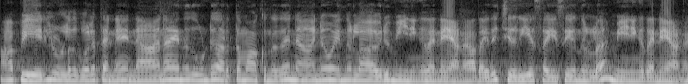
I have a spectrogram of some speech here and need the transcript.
ആ പേരിലുള്ളതുപോലെ തന്നെ നാന എന്നതുകൊണ്ട് അർത്ഥമാക്കുന്നത് നാനോ എന്നുള്ള ആ ഒരു മീനിങ് തന്നെയാണ്. അതായത് ചെറിയ സൈസ് എന്നുള്ള മീനിങ് തന്നെയാണ്.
